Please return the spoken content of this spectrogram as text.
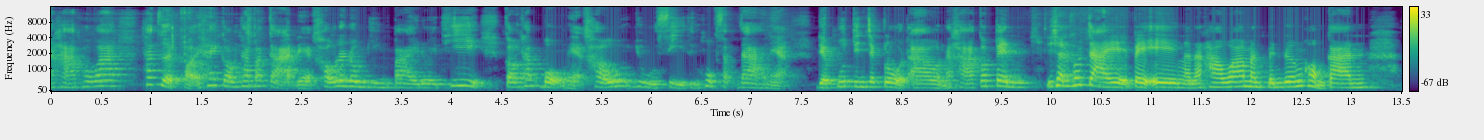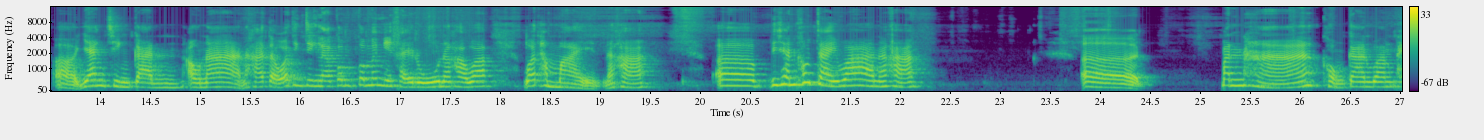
นะคะ เพราะว่าถ้าเกิดปล่อยให้กองทัพอากาศเนี่ยเขาระดมยิงไปโดยที่กองทัพบบกเนี่ยเขาอยู่4ี่ถึงหสัปดาห์เนี่ยเดี๋ยวปูตินจะโกรธเอานะคะ ก็เป็นดิฉันเข้าใจไปเองอะนะคะ ว่ามันเป็นเรื่องของการแย่งชิงกันเอาหน้านะคะ แต่ว่าจริง ๆ แล้วก็ก็ไม่มีใครรู้นะคะว่าว่าทำไมนะคะ ดิฉันเข้าใจว่านะคะเออปัญหาของการวางแผ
